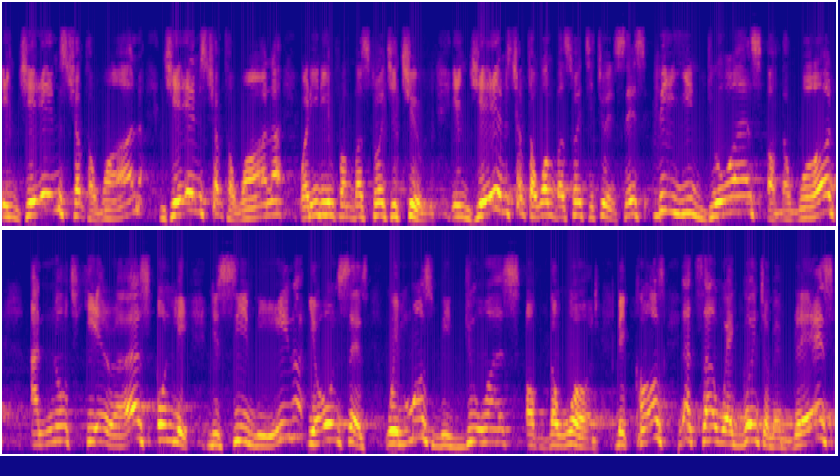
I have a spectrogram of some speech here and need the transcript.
In James chapter 1, James chapter 1, we're reading from verse 22. In James chapter 1 verse 22 it says, Be ye doers of the word and not hearers only, deceiving your own selves. We must be doers of the word because that's how we're going to be blessed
